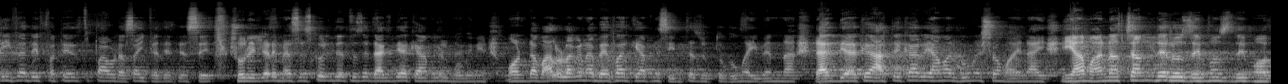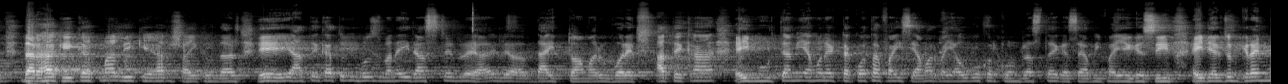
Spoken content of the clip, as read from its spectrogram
টিফা দিয়ে ফাতে পাউডার সাইফা দিতেছে। শরীরটারে মেসেজ করে দিতেছে, ডাক দিয়া কে, আমিরুল মনটা ভালো লাগে না, ব্যাপার কি আপনি চিন্তাযুক্ত ঘুমাইবেন না। ডাক দিয়া কে আতেকারে আমার ঘুমের সময় নাই। ইয়ামানা চান্দে রোজে মজদে মত দার হাকিকাত মালিকে আর সাইকোদার এ আতেকা তুমি বুঝবা না, এই রাষ্ট্রের দায়িত্ব আমার উপরে আতেকা এই মুহূর্তে আমি এমন একটা কথা পাইছি, আমার ভাই আবু বকর কোন রাস্তায় গেছে আমি পাইয়ে গেছি। এইটা একজন গ্রাম্য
